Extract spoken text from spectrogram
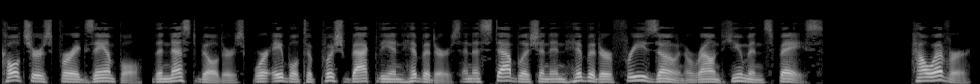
cultures for example, the nestbuilders, were able to push back the inhibitors and establish an inhibitor-free zone around human space. However,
